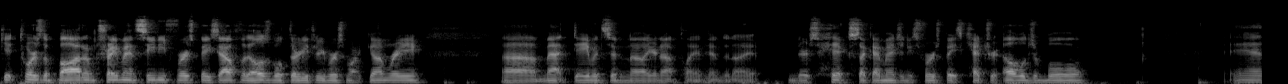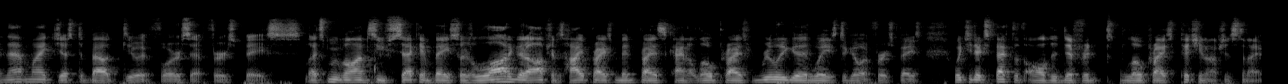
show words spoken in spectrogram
get towards the bottom, Trey Mancini, first base outfield eligible, 33 versus Montgomery. Uh, Matt Davidson, no, you're not playing him tonight. There's Hicks, like I mentioned, he's first base catcher eligible. And that might just about do it for us at first base. Let's move on to second base. There's a lot of good options high price, mid price, kind of low price. Really good ways to go at first base, which you'd expect with all the different low price pitching options tonight.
